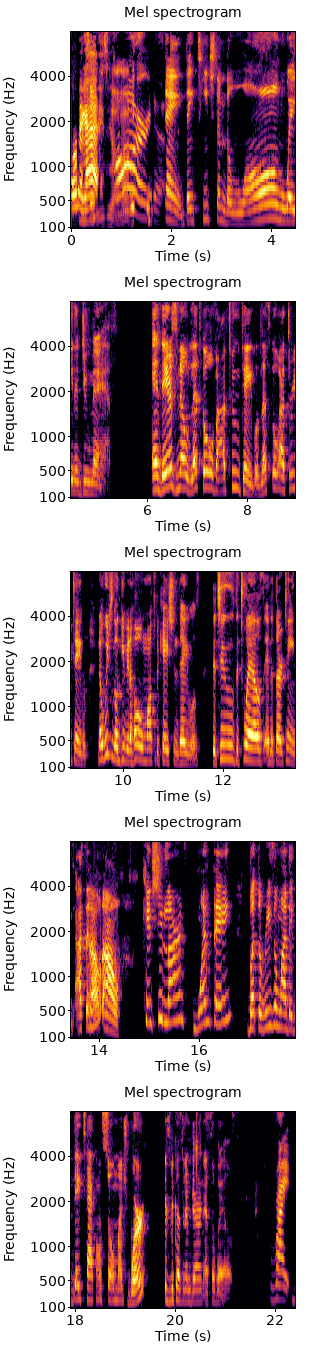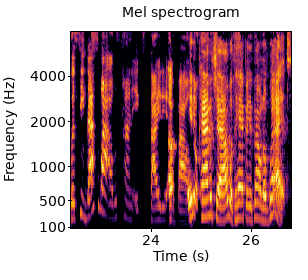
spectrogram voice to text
Oh my God. Easy or hard? Hard. Insane. They teach them the long way to do math. And there's no, let's go over our two tables. Let's go over our three tables. No, we just gonna give you the whole multiplication tables, the twos, the twelves, and the thirteens. I said, hold on. Can she learn one thing? But the reason why they, they tack on so much work is because of them darn SOLs. Right. But see, that's why I was kind of excited Uh, about. You know, kind of child I was happy as I don't know what.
